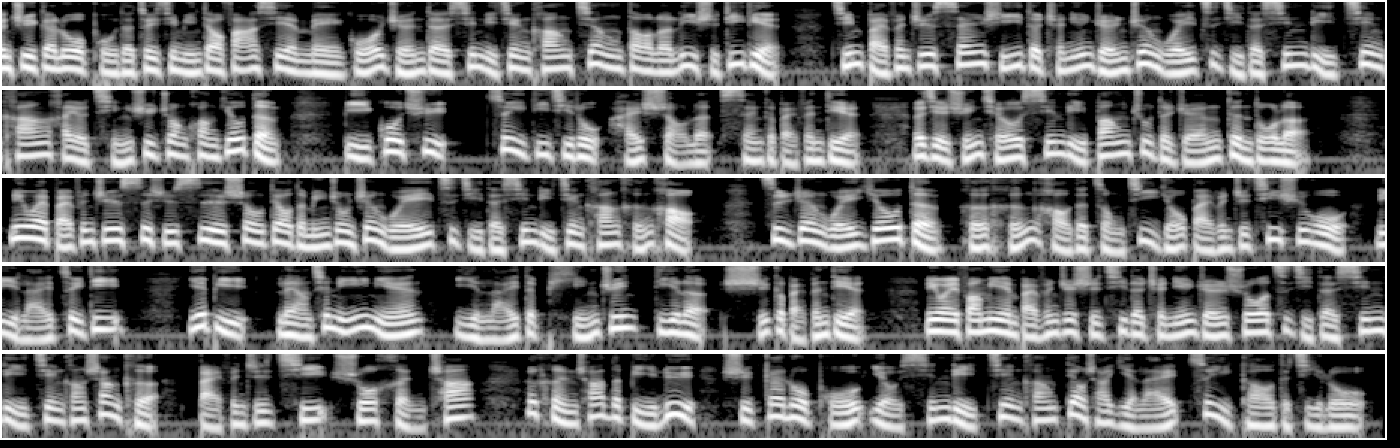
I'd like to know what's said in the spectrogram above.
根据盖洛普的最新民调发现，美国人的心理健康降到了历史低点，仅百分之三十一的成年人认为自己的心理健康还有情绪状况优等，比过去最低记录还少了三个百分点，而且寻求心理帮助的人更多了。另外，百分之四十四受调的民众认为自己的心理健康很好，自认为优等和很好的总计有百分之七十五，历来最低，也比两千零一年以来的平均低了十个百分点。另外一方面，百分之十七的成年人说自己的心理健康尚可，百分之七说很差，而很差的比率是盖洛普有心理健康调查以来最高的纪录。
